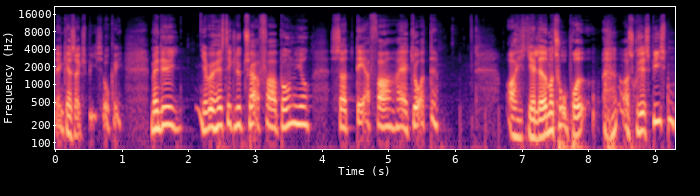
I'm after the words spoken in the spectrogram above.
Den kan jeg så ikke spise, okay. Men det, jeg vil helst ikke løbe tør for bone meal, så derfor har jeg gjort det. Og jeg lavede mig to brød, og skulle jeg spise dem,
